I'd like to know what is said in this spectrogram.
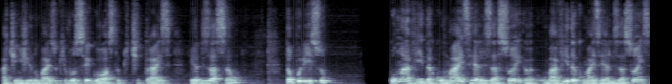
atingindo mais o que você gosta, o que te traz realização. Então, por isso, com uma vida com mais realizações, uma vida com mais realizações,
